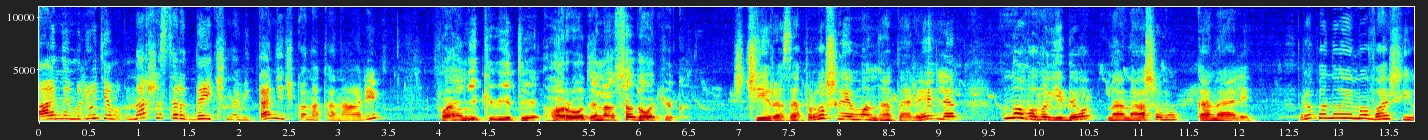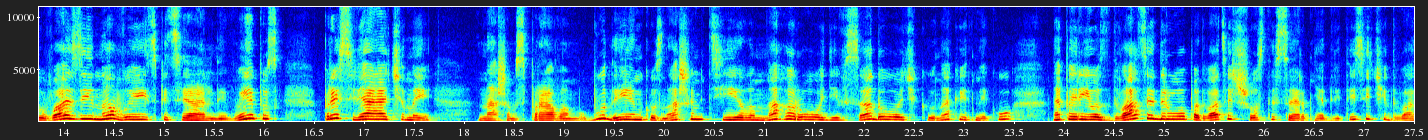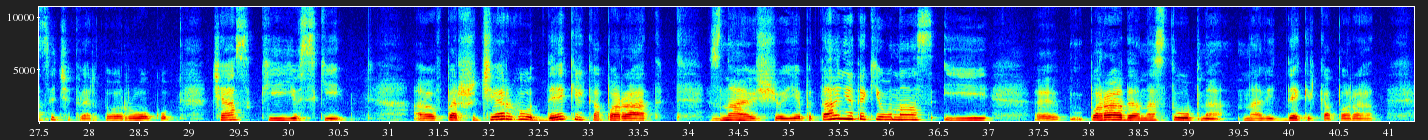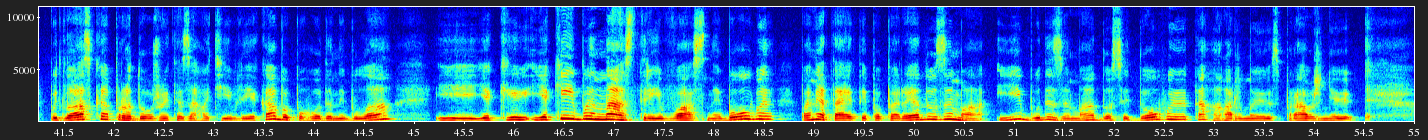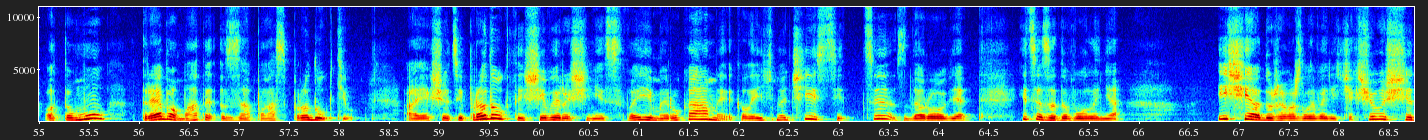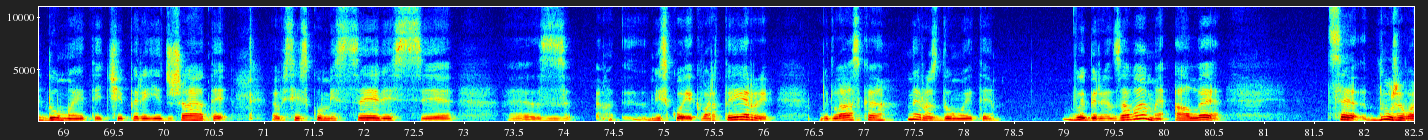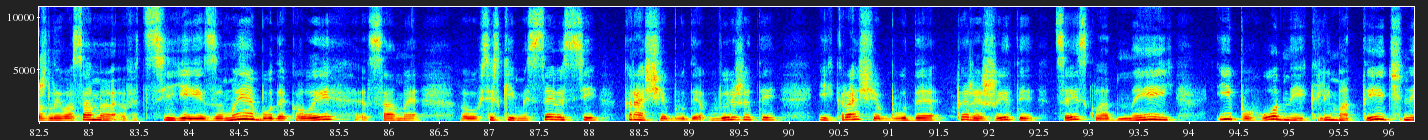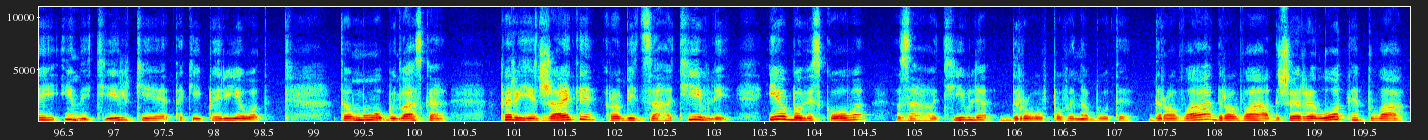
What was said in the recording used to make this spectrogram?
файним людям наше сердечне вітанечко на каналі. Файні квіти, городина, садочок. Щиро запрошуємо на перегляд нового відео на нашому каналі. Пропонуємо вашій увазі новий спеціальний випуск, присвячений нашим справам в будинку, з нашим тілом, на городі, в садочку, на квітнику на період з 22 по 26 серпня 2024 року. Час київський. Е, В першу чергу декілька парад. Знаю, що є питання такі у нас, і е, порада наступна, навіть декілька парад. Будь ласка, продовжуйте заготівлі, яка би погода не була, і який, який би настрій у вас не був би, пам'ятайте, попереду зима, і буде зима досить довгою та гарною, справжньою. От тому треба мати запас продуктів. А якщо ці продукти ще вирощені своїми руками, екологічно чисті, це здоров'я і це задоволення. І ще дуже важлива річ, якщо ви ще думаєте, чи переїжджати в сільську місцевість е, е, з міської квартири, будь ласка, не роздумуйте. Вибір за вами, але це дуже важливо саме в цієї зими буде, коли саме в сільській місцевості краще буде вижити і краще буде пережити цей складний і погодний, і кліматичний, і не тільки такий період. Тому, будь ласка, переїжджайте, робіть заготівлі і обов'язково заготівля дров повинна бути. Дрова, дрова, джерело тепла.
